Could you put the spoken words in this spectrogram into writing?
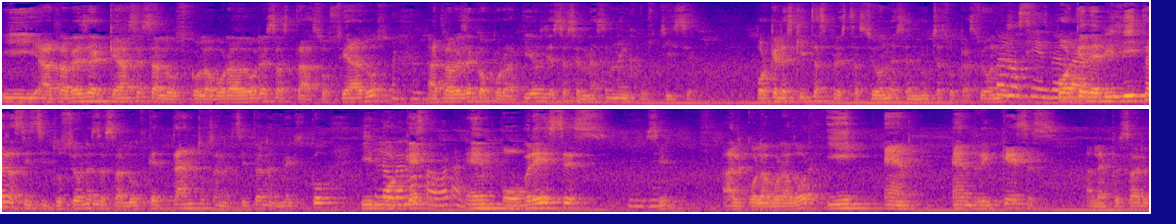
y a través de que haces a los colaboradores hasta asociados, a través de corporativos, y eso se me hace una injusticia. Porque les quitas prestaciones en muchas ocasiones. Bueno, sí, es porque debilita las instituciones de salud que tanto se necesitan en México y, porque empobreces al colaborador y en, enriqueces al empresario.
